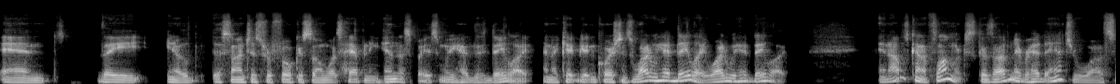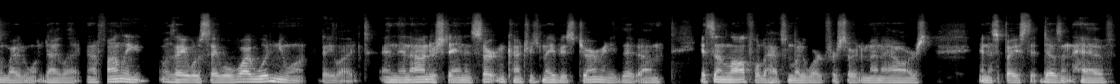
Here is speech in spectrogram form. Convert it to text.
and they, you know, the scientists were focused on what's happening in the space and we had this daylight. And I kept getting questions, why do we have daylight? Why do we have daylight? And I was kind of flummoxed because I've never had to answer why somebody would want daylight. And I finally was able to say, well, why wouldn't you want daylight? And then I understand in certain countries, maybe it's Germany, that um, it's unlawful to have somebody work for a certain amount of hours in a space that doesn't have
